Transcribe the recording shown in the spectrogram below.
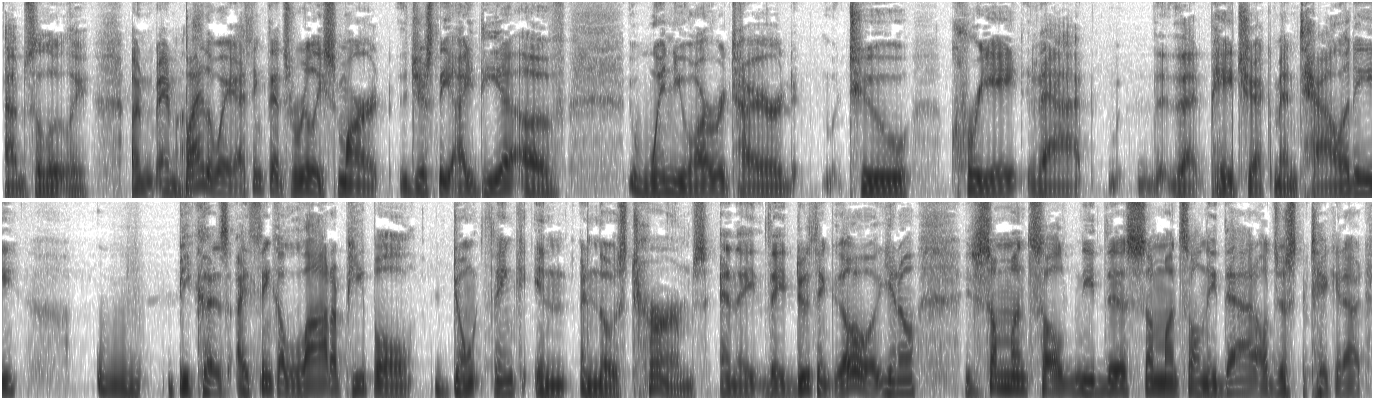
Absolutely. And, and awesome. by the way, I think that's really smart. Just the idea of when you are retired to create that that paycheck mentality because I think a lot of people don't think in, in those terms and they, they do think, oh, you know, some months I'll need this, some months I'll need that, I'll just take it out.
